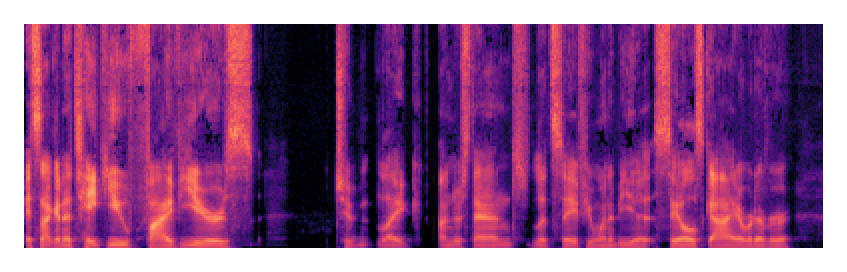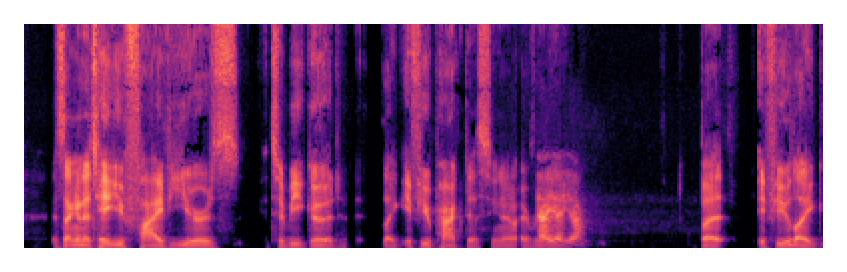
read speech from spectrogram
it's not going to take you 5 years to like understand let's say if you want to be a sales guy or whatever it's not going to take you 5 years to be good like if you practice you know every Yeah, day. yeah, yeah. but if you like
